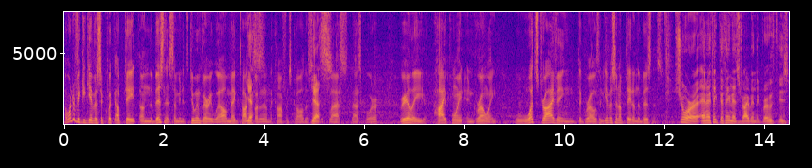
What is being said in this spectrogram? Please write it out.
I wonder if you could give us a quick update on the business. I mean, it's doing very well. Meg talked yes. about it on the conference call this, yes. this last, last quarter. Really high point and growing. What's driving the growth, and give us an update on the business. Sure, and I think the thing that's driving the growth is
